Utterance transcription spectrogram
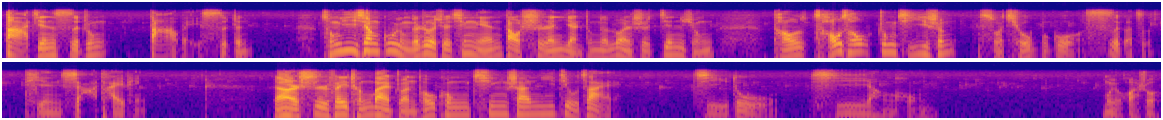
大奸似忠，大伪似真。从一乡孤勇的热血青年，到世人眼中的乱世奸雄，曹曹操终其一生所求不过四个字：天下太平。然而是非成败转头空，青山依旧在，几度夕阳红。木有话说，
